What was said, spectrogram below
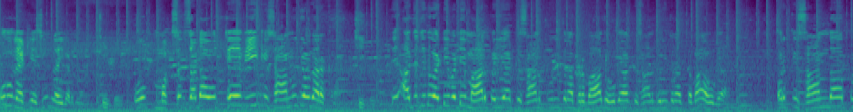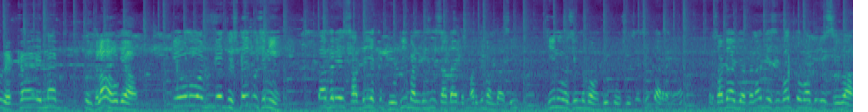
ਉਹਨੂੰ ਲੈ ਕੇ ਅਸੀਂ ਉਹ ਲੜਾਈ ਲੜਦੇ ਹਾਂ। ਠੀਕ ਹੈ ਉਹ ਮਕਸਦ ਸਾਡਾ ਉੱਥੇ ਵੀ ਕਿਸਾਨ ਨੂੰ ਜਿਉਂਦਾ ਰੱਖਣਾ। ਤੇ ਅੱਜ ਜਦੋਂ ਐਡੀ ਵੱਡੀ ਮਾਰ ਪਈ ਆ, ਕਿਸਾਨ ਪੂਰੀ ਤਰ੍ਹਾਂ ਬਰਬਾਦ ਹੋ ਗਿਆ, ਕਿਸਾਨ ਬੁਰੀ ਤਰ੍ਹਾਂ ਤਬਾਹ ਹੋ ਗਿਆ, ਔਰ ਕਿਸਾਨ ਦਾ ਭਵਿੱਖ ਇੰਨਾ ਧੁੰਦਲਾ ਹੋ ਗਿਆ ਕਿ ਉਹਨੂੰ ਅੱਗੇ ਦਿਸਦਾ ਹੀ ਕੁਝ ਨਹੀਂ, ਤਾਂ ਫਿਰ ਇਹ ਸਾਡੀ ਇੱਕ ਡਿਊਟੀ ਬਣਦੀ ਸੀ, ਸਾਡਾ ਇੱਕ ਫਰਜ਼ ਬਣਦਾ ਸੀ, ਜਿਹਨੂੰ ਅਸੀਂ ਨਿਭਾਉਣ ਦੀ ਕੋਸ਼ਿਸ਼ ਅਸੀਂ ਕਰ ਰਹੇ ਹਾਂ। ਔਰ ਸਾਡਾ ਯਤਨ ਹੈ ਕਿ ਅਸੀਂ ਵੱਧ ਤੋਂ ਵੱਧ ਇਹ ਸੇਵਾ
